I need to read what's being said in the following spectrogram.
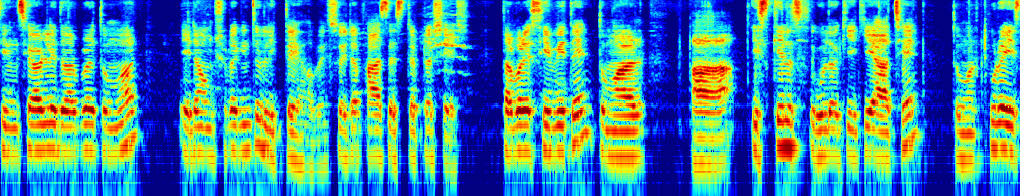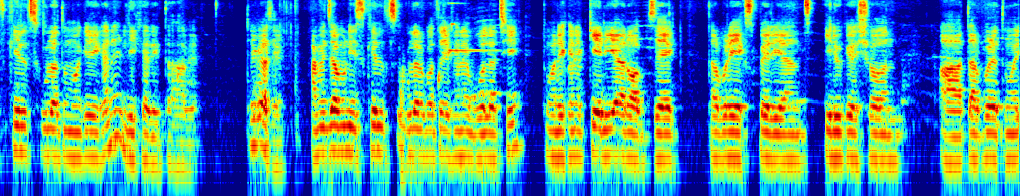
সিনসিয়ারলি দেওয়ার পরে তোমার এটা অংশটা কিন্তু লিখতেই হবে। সো এটা ফার্স্ট স্টেপটা শেষ। তারপরে সিভিতে তোমার স্কিলসগুলো কি কি আছে, তোমার পুরো স্কিলসগুলো তোমাকে এখানে লিখে দিতে হবে। ঠিক আছে? আমি যেমন স্কিলসগুলোর কথা এখানে বলেছি, তোমার এখানে কেরিয়ার অবজেক্ট তারপরে এক্সপেরিয়েন্স এডুকেশন তারপরে তোমার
